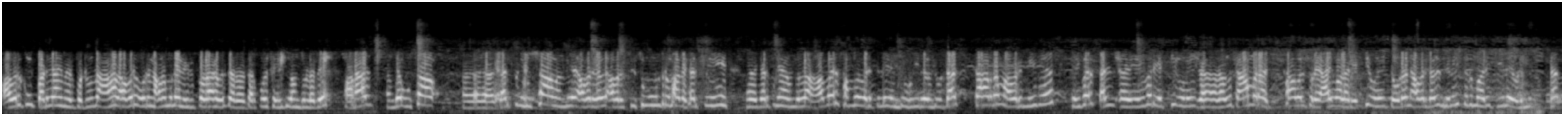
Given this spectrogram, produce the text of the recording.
அவருக்கும் படுகாயம் ஏற்பட்டுள்ளது. ஆனால் அவர் ஒரு நலமுடன் இருப்பதாக தற்ப- தற்போது செய்தி வந்துள்ளது. ஆனால் அந்த உஷா கர்ப்பிணி உஷா வந்து அவர்கள் அவர் சிசு மூன்று மாத கர்ப்பிணி கர்ப்பிணியாக இருந்துள்ள அவர் சம்பவ இடத்திலே இன்று உயிரிழந்து விட்டார் காரணம் அவர் மீது இவர் கல் இவர் எட்டி உதை அதாவது காமராஜ் காவல்துறை ஆய்வாளர் எட்டி உதைத்தவுடன் அவர்கள் நிலை திருமாறி கீழே விழுந்துவிட்டார்.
